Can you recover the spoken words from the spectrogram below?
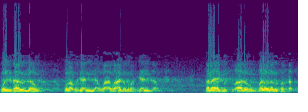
وإغفال لهم ورفع شأن لهم وعدم رفع شأن لهم. فلا يجوز سؤالهم ولو لم يصدقوا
